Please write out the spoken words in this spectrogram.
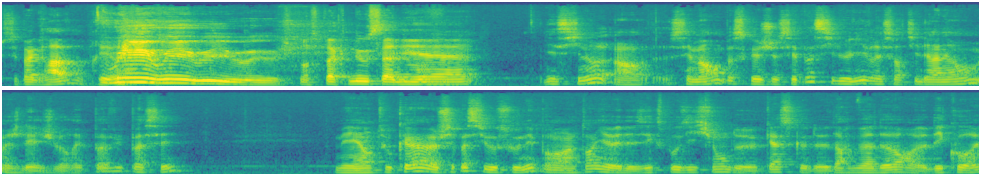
c'est pas grave. a Oui, priori. oui, oui, oui, je pense pas que nous ça Et, nous. euh, et sinon, alors c'est marrant parce que je sais pas si le livre est sorti dernièrement, mais je l'ai- je l'aurais pas vu passer. Mais en tout cas, je sais pas si vous vous souvenez, pendant un temps, il y avait des expositions de casques de Dark Vador euh, décorés.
